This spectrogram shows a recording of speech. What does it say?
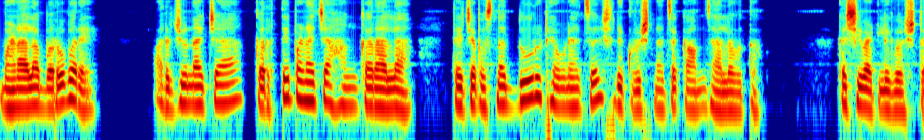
म्हणाला बरोबर आहे. अर्जुनाच्या कर्तेपणाच्या अहंकाराला त्याच्यापासून दूर ठेवण्याचं श्रीकृष्णाचं काम झालं होतं. कशी वाटली गोष्ट?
